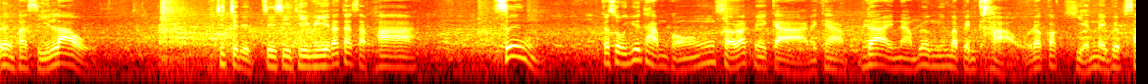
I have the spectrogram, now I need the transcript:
เรื่องภาษีเหล้าอ่าทุจริต CCTV รัฐสภา ซึ่งกระทรวงยุติธรรมของสหรัฐอเมริกานะครับได้นำเรื่องนี้มาเป็นข่าว แล้วก็เขียนในเว็บไซ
